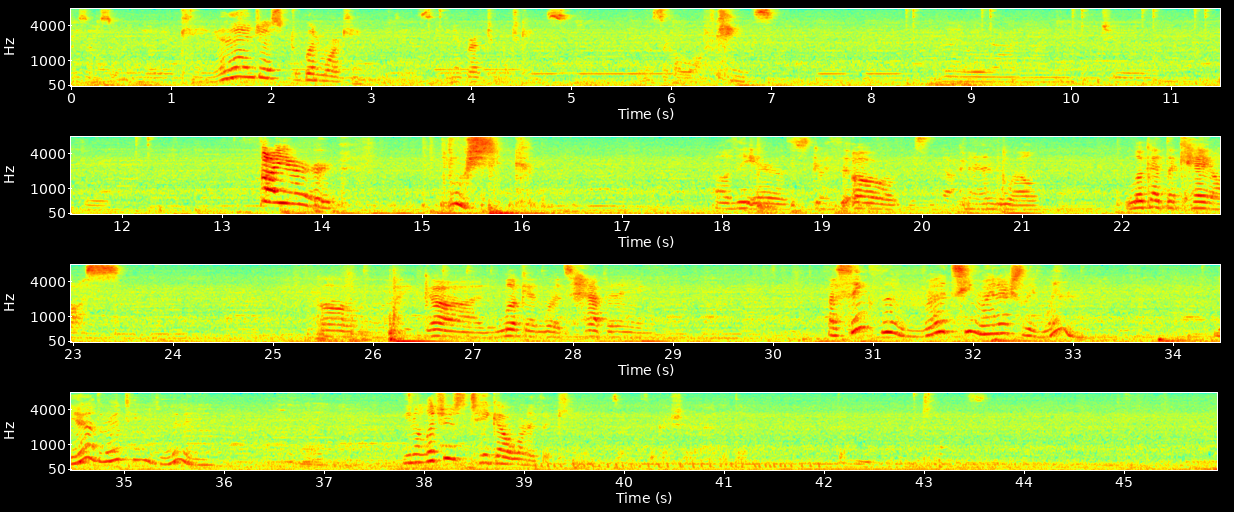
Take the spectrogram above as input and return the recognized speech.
There's also another king. And then just one more king. Because you never have too much kings. That's like a lot of kings. Whoosh! Oh, the arrows through. Oh, this is not gonna end well. Look at the chaos. Oh my god, look at what's happening. I think the red team might actually win. Yeah, the red team is winning. You know, let's just take out one of the kings. I think I should have added them.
